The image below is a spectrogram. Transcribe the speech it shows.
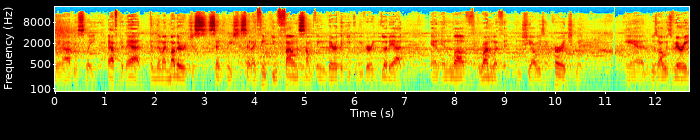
Ming obviously after that. And then my mother just said to me, she said, I think you found something there that you could be very good at and, and love, run with it. And she always encouraged me and was always very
